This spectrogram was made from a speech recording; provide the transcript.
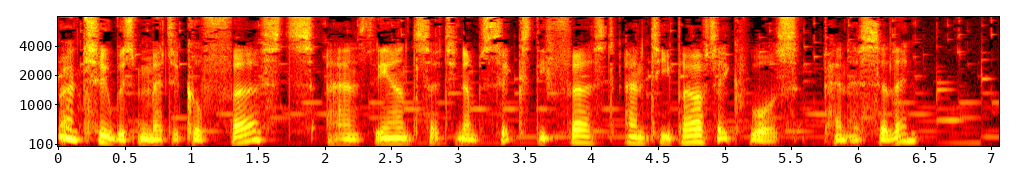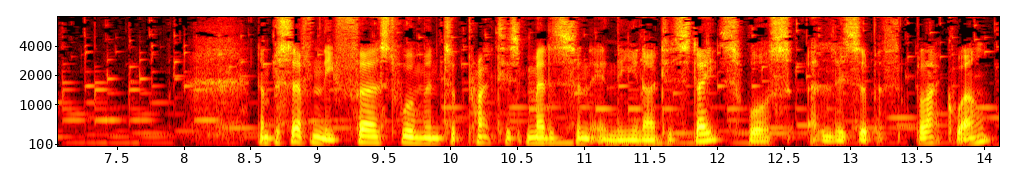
Round two was medical firsts, and the answer to number six, the first antibiotic, was penicillin. Number seven, the first woman to practice medicine in the United States was Elizabeth Blackwell.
